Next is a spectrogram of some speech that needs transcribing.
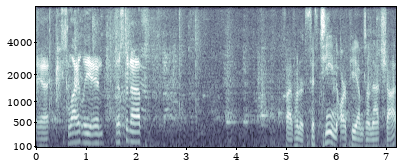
Yeah, slightly in, just enough. 515 RPMs on that shot.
